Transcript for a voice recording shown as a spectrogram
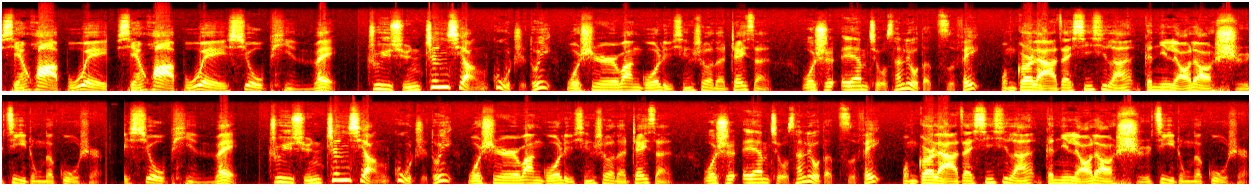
闲话不为闲话不为秀品味，追寻真相故纸堆。我是万国旅行社的 Jason，我是 AM 九三六的子飞。我们哥俩在新西兰跟您聊聊《史记》中的故事，秀品味，追寻真相故纸堆。我是万国旅行社的 Jason，我是 AM 九三六的子飞。我们哥俩在新西兰跟您聊聊《史记》中的故事。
